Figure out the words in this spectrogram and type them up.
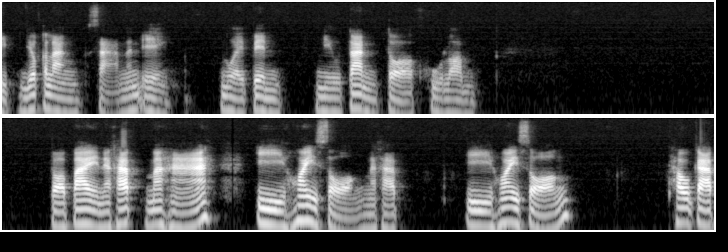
10 ยกกำลัง 3 นั่นเอง หน่วยเป็นนิวตันต่อคูลอม ต่อไปนะครับ มาหา e ห้อย 2 นะครับ e ห้อย 2 เท่ากับ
